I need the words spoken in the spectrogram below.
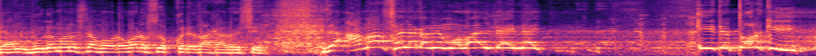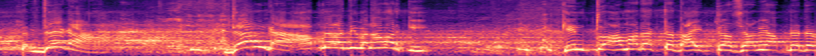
দেন বুড়ো মানুষরা বড় বড় চোখ করে দেখা রয়েছে। যে আমার ছেলেকে আমি মোবাইল দেই নাই। কি দে তোর কি? দেগা? দেন গা আপনারা দিবেন আমার কি? কিন্তু আমার একটা দায়িত্ব আছে, আমি আপনাদের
